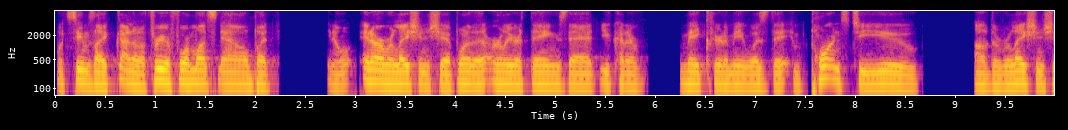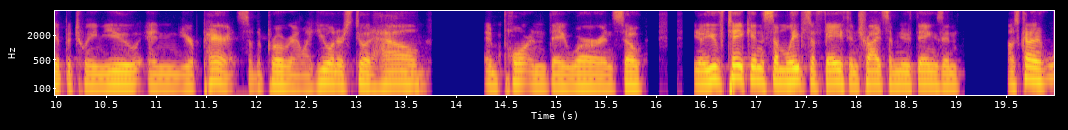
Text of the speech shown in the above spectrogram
what seems like I don't know three or four months now, but you know in our relationship, one of the earlier things that you kind of made clear to me was the importance to you of the relationship between you and your parents of the program. Like you understood how mm-hmm. important they were, and so you know you've taken some leaps of faith and tried some new things. And I was kind of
